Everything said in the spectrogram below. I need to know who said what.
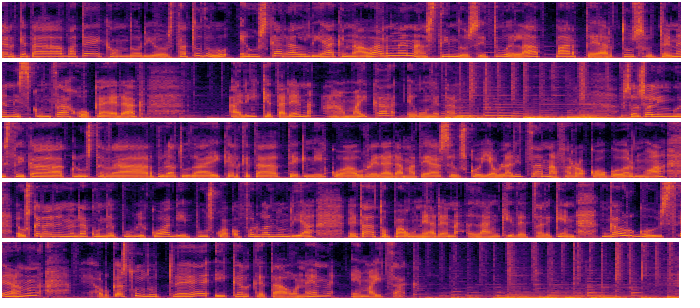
Speaker 1: Ikerketa batek ondorio estatu du Euskaraldiak nabarmen astindu zituela parte hartu zutenen hizkuntza jokaerak ariketaren amaika egunetan. Soziolinguistika klusterra arduratu da ikerketa teknikoa aurrera eramatea Eusko Jaularitza, Nafarroko gobernua, Euskararen erakunde publikoa Gipuzkoako foru aldundia eta topagunearen lankidetzarekin. Gaur goizean aurkeztu dute ikerketa honen emaitzak.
